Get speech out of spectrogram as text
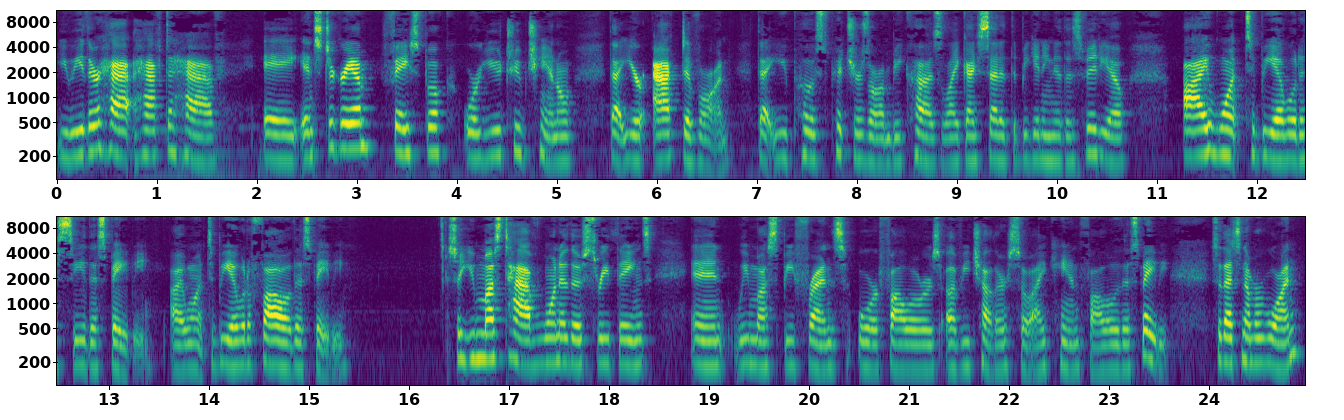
You either ha have to have a Instagram, Facebook, or YouTube channel that you're active on, that you post pictures on because, like I said at the beginning of this video, I want to be able to see this baby. I want to be able to follow this baby. So you must have one of those three things and we must be friends or followers of each other so I can follow this baby. So that's number one.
